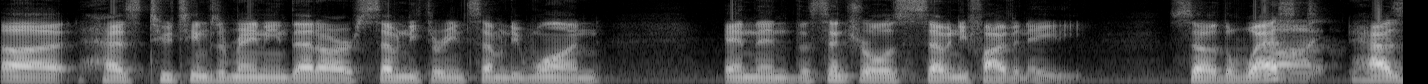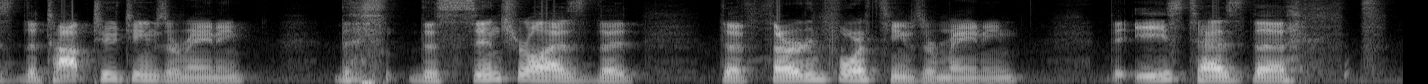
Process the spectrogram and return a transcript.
uh, has two teams remaining that are 73 and 71, and then the Central is 75 and 80. So the West Uh, has the top two teams remaining. The, the Central has the the third and fourth teams remaining. The East has the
